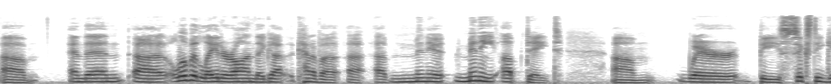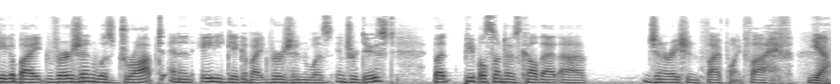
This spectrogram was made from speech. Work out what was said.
Um, and then uh, a little bit later on, they got kind of a, a, a mini mini update um, where the 60 gigabyte version was dropped and an 80 gigabyte version was introduced. But people sometimes call that uh, generation 5.5. Yeah.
